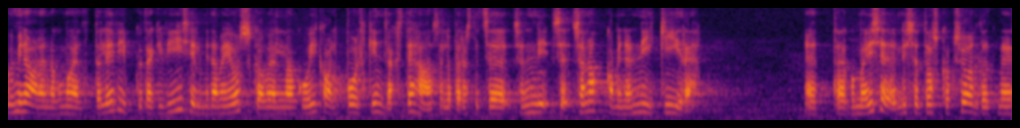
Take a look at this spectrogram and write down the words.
või mina olen nagu mõelnud, ta levib kuidagi viisil, mida me ei oska veel nagu igalt poolt kindlaks teha, sellepärast et see, see on nii, see, see nakkamine on nii kiire. Et kui me ise lihtsalt oskaks öelda, et me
